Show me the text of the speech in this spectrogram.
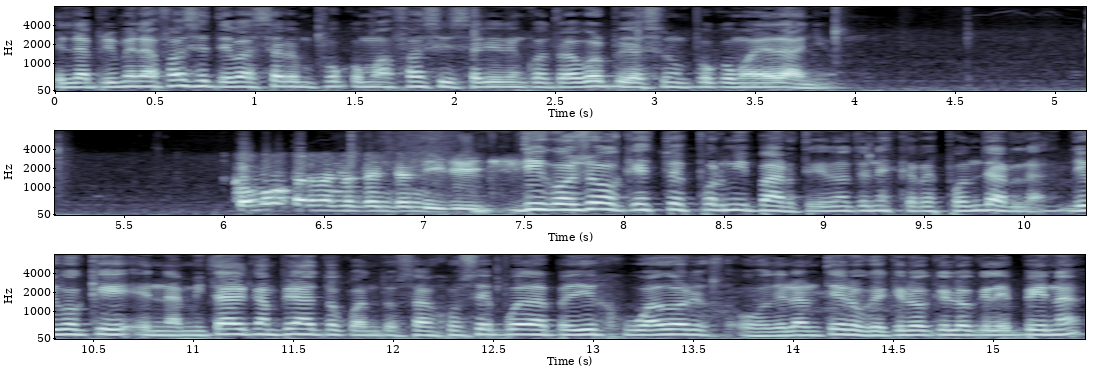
en la primera fase te va a ser un poco más fácil salir en contragolpe y hacer un poco más de daño. ¿Cómo? Perdón, no te entendí. Digo yo que esto es por mi parte, que no tenés que responderla. Digo que en la mitad del campeonato, cuando San José pueda pedir jugadores o delanteros, que creo que es lo que le pena,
